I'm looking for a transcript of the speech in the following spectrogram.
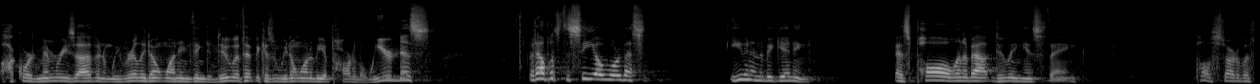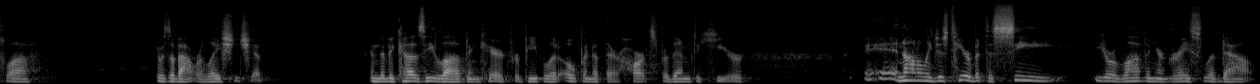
awkward memories of, and we really don't want anything to do with it because we don't want to be a part of the weirdness. But help us to see, oh Lord, that's even in the beginning, as Paul went about doing his thing. Paul started with love, it was about relationship. And that because he loved and cared for people, it opened up their hearts for them to hear. And not only just hear, but to see your love and your grace lived out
